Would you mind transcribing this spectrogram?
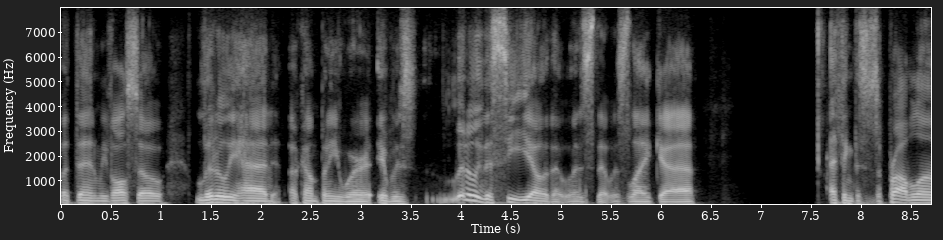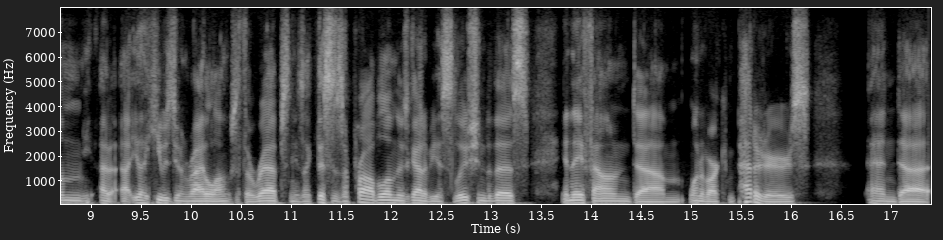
But then we've also literally had a company where it was literally the CEO that was that was like. Uh, I think this is a problem. I, I, like he was doing ride-alongs with the reps, and he's like, "This is a problem. There's got to be a solution to this." And they found um, one of our competitors, and uh,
